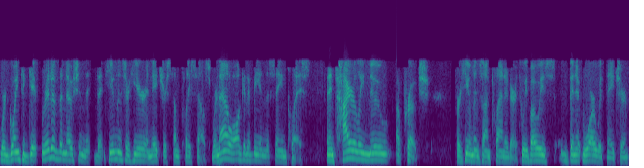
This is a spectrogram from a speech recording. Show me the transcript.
we're going to get rid of the notion that, that humans are here and nature's someplace else. We're now all going to be in the same place. An entirely new approach for humans on planet Earth. We've always been at war with nature.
